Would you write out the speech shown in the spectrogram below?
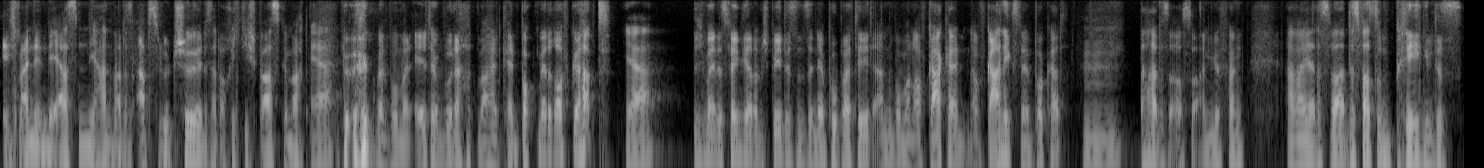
ich meine, in den ersten Jahren war das absolut schön, das hat auch richtig Spaß gemacht. Ja. Nur irgendwann, wo man älter wurde, hat man halt keinen Bock mehr drauf gehabt. Ja. Ich meine, es fängt ja dann spätestens in der Pubertät an, wo man auf gar kein, auf gar nichts mehr Bock hat. Mhm. Da hat es auch so angefangen. Aber ja, das war, das war so ein prägendes,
